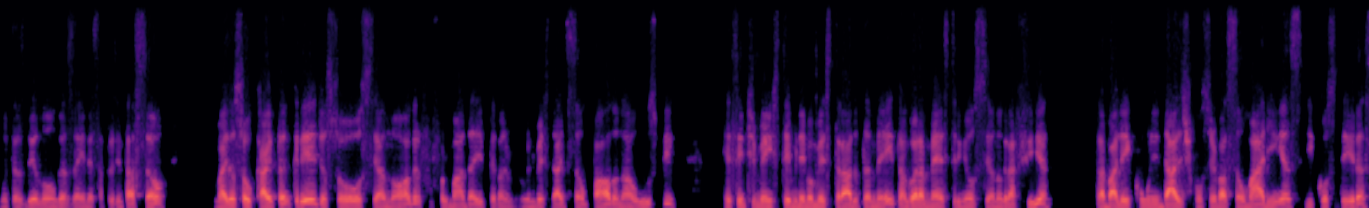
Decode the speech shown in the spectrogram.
muitas delongas aí nessa apresentação, mas eu sou Caio Tancredi, eu sou oceanógrafo, formado aí pela Universidade de São Paulo, na USP. Recentemente terminei meu mestrado também, então agora mestre em oceanografia. Trabalhei com unidades de conservação marinhas e costeiras,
